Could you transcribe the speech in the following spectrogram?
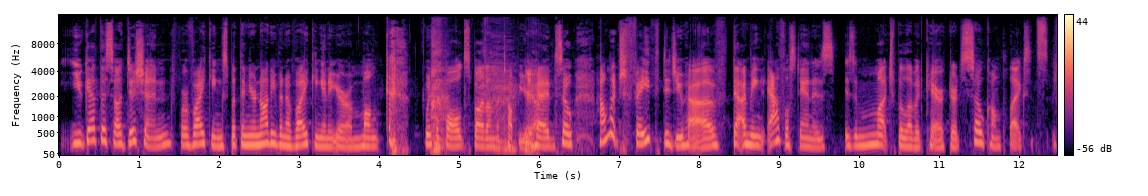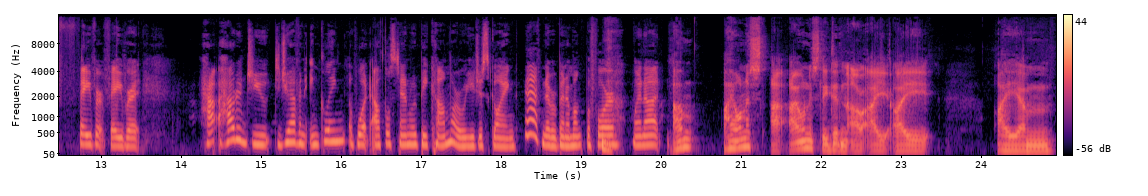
you get this audition for Vikings, but then you're not even a Viking in it; you're a monk. with a bald spot on the top of your yeah. head. So, how much faith did you have? That I mean, Athelstan is is a much beloved character. It's so complex. It's favorite favorite. How how did you did you have an inkling of what Athelstan would become, or were you just going, eh, "I've never been a monk before. Why not?" um, I honest I, I honestly didn't. I I I, I um,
